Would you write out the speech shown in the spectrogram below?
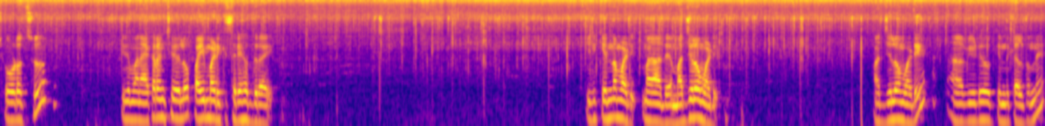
చూడొచ్చు. ఇది మన ఎకరం చేలో పై మడికి సరిహద్దు రాయి ఇది కింద మడి అదే మధ్యలో మడి. మధ్యలో మడి. వీడియో కిందకి వెళ్తుంది.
